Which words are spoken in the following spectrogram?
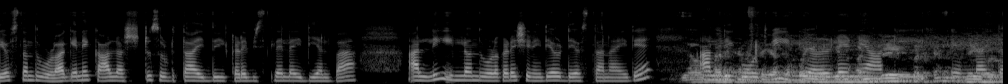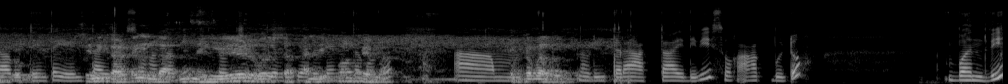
ದೇವಸ್ಥಾನದ ಒಳಗೇನೆ ಕಾಲು ಅಷ್ಟು ಸುಡ್ತಾ ಇದ್ದು ಈ ಕಡೆ ಬಿಸಿಲೆಲ್ಲ ಇದೆಯಲ್ವಾ? ಅಲ್ಲಿ ಇಲ್ಲೊಂದು ಒಳಗಡೆ ಶನಿದೇವ್ರ ದೇವಸ್ಥಾನ ಇದೆ. ಅಲ್ಲಿಗೆ ಹೋದ್ವಿ. ಇಲ್ಲಿ ಎರಡೆಣ್ಣೆ ಹಾಕಿ ಎಲ್ಲ ಇದಾಗುತ್ತೆ ಅಂತ ಹೇಳ್ತಾ ಇದ್ರು ಸೊ ಹಾಗಾಗಿ ಶನಿದೇವರಿಗೆ ತಗೊಂಡು ನೋಡಿ ಈ ಥರ ಹಾಕ್ತಾ ಇದ್ದೀವಿ. ಸೊ ಹಾಕ್ಬಿಟ್ಟು ಬಂದ್ವಿ.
